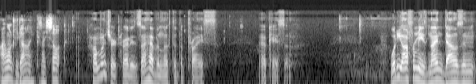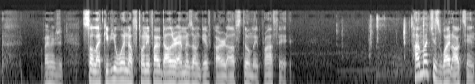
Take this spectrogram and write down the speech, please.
I want to die because I suck. How much are credits? I haven't looked at the price. Okay, so what do you offer me is nine thousand five hundred. So like, if you win a twenty-five dollar Amazon gift card, I'll still make profit. How much is White Octane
